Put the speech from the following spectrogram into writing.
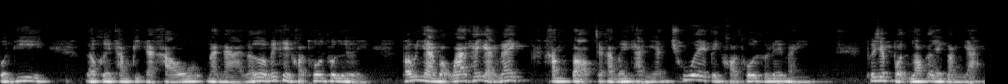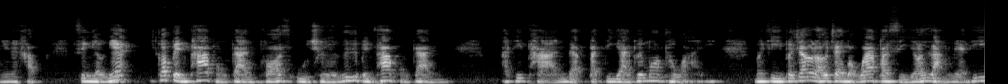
คนที่เราเคยทำผิดกับเขามานาน แล้วเราไม่เคยขอโทษเขาเลย พระวิญญาณบอกว่าถ้าอยากได้คำตอบจากคำอธิษฐานเนี่ยช่วยไปขอโทษเขาได้ไหมเพื่อจะปลดล็อกอะไรบางอย่างนี่นะครับ สิ่งเหล่านี้ก็เป็นภาพของการ pros u c h e r ก็คือเป็นภาพของการ อธิษฐานแบบปฏิญาณเพื่อมอบถวาย บางทีพระเจ้าเราใจบอกว่าภาษีย้อนหลังเนี่ยที่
